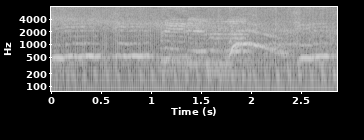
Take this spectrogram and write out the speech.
Keep, keep bleeding. Keep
